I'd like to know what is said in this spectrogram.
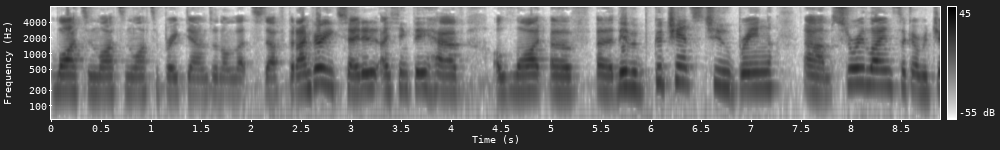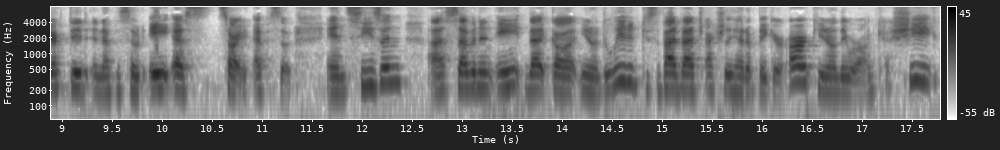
lots and lots and lots of breakdowns and all that stuff. But I'm very excited. I think they have a lot of uh, they have a good chance to bring um, storylines that got rejected in episode eight. Uh, sorry, episode and season uh, seven and eight that got you know deleted because the Bad Batch actually had a bigger arc. You know they were on Kashyyyk.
